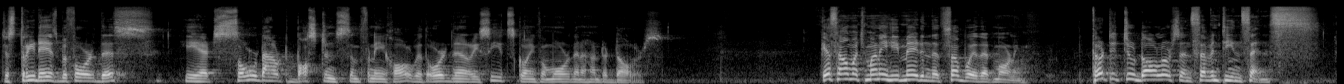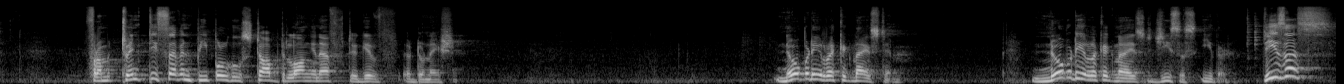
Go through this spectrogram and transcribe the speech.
Just three days before this, he had sold out Boston Symphony Hall with ordinary seats going for more than $100. Guess how much money he made in that subway that morning? $32.17 from 27 people who stopped long enough to give a donation. Nobody recognized him. Nobody recognized Jesus either. Jesus?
